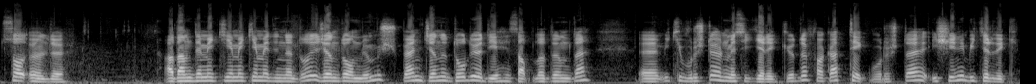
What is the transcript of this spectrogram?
sol öldü. Adam demek ki yemek yemediğinden dolayı canı dolmuyormuş. Ben canı doluyor diye hesapladığımda e, iki vuruşta ölmesi gerekiyordu. Fakat tek vuruşta işini bitirdik.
